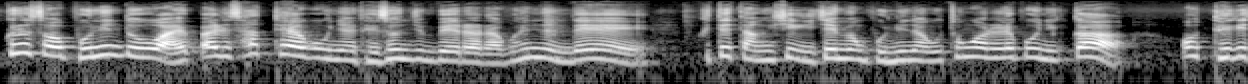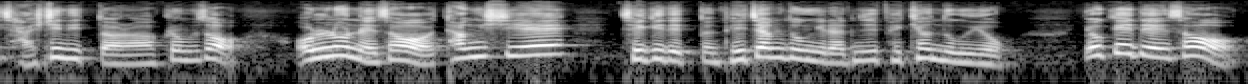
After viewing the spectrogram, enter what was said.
그래서 본인도 아예 빨리 사퇴하고 그냥 대선 준비해라라고 했는데 그때 당시 이재명 본인하고 통화를 해보니까 어 되게 자신 있더라. 그러면서 언론에서 당시에 제기됐던 대장동이라든지 백현동 의혹 여기에 대해서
